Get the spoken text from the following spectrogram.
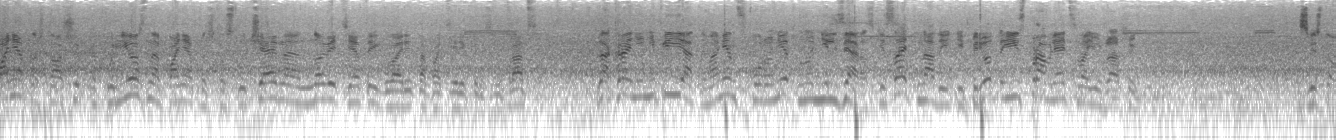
По Понятно, что ошибка курьезная, понятно, что случайная, но ведь это и говорит о потере концентрации. Да, крайне неприятный момент, спору нет, но нельзя раскисать, надо идти вперед и исправлять свою же ошибку. Свисток.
